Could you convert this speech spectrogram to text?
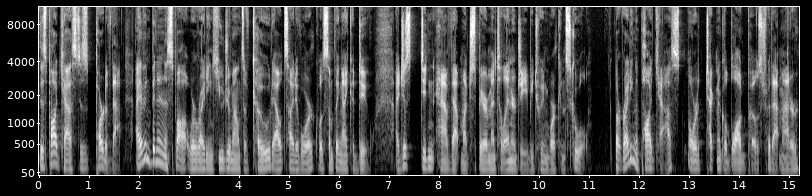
This podcast is part of that. I haven't been in a spot where writing huge amounts of code outside of work was something I could do. I just didn't have that much spare mental energy between work and school. But writing a podcast, or technical blog post for that matter,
